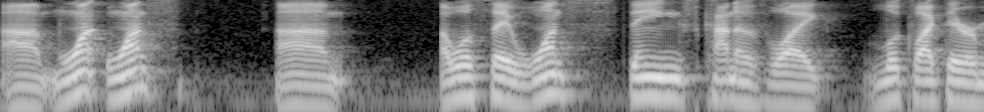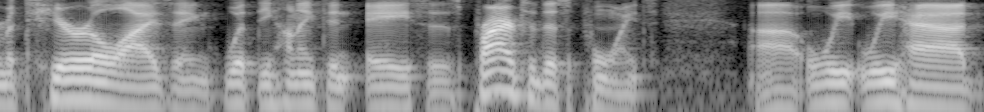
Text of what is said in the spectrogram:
Um, once um, I will say, once things kind of like looked like they were materializing with the Huntington Aces. Prior to this point, uh, we we had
